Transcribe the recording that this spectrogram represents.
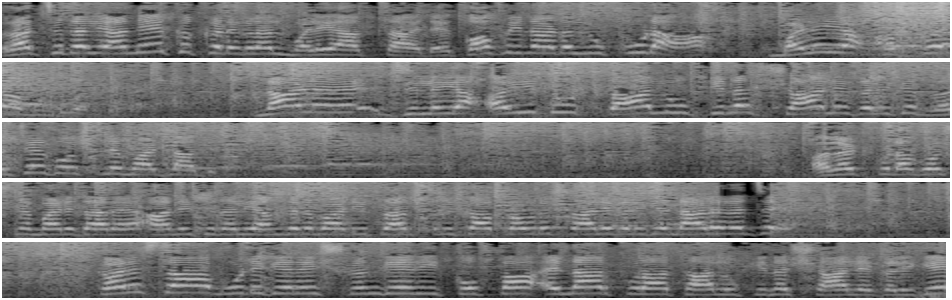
ರಾಜ್ಯದಲ್ಲಿ ಅನೇಕ ಕಡೆಗಳಲ್ಲಿ ಮಳೆ ಆಗ್ತಾ ಇದೆ. ಕಾಫಿನಾಡಲ್ಲೂ ಕೂಡ ಮಳೆಯ ಅಬ್ಬರ ಮುಂದುವರೆದಿದೆ. ನಾಳೆ ಜಿಲ್ಲೆಯ ಐದು ತಾಲೂಕಿನ ಶಾಲೆಗಳಿಗೆ ರಜೆ ಘೋಷಣೆ ಮಾಡಲಾಗಿದೆ. ಅಲರ್ಟ್ ಕೂಡ ಘೋಷಣೆ ಮಾಡಿದ್ದಾರೆ. ಆ ನಿಟ್ಟಿನಲ್ಲಿ ಅಂಗನವಾಡಿ ಪ್ರಾಥಮಿಕ ಪ್ರೌಢಶಾಲೆಗಳಿಗೆ ನಾಳೆ ರಜೆ. ಕಳಸ, ಮೂಡಿಗೆರೆ, ಶೃಂಗೇರಿ, ಕೊಪ್ಪ, ಎನ್ಆರ್ಪುರ ತಾಲೂಕಿನ ಶಾಲೆಗಳಿಗೆ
